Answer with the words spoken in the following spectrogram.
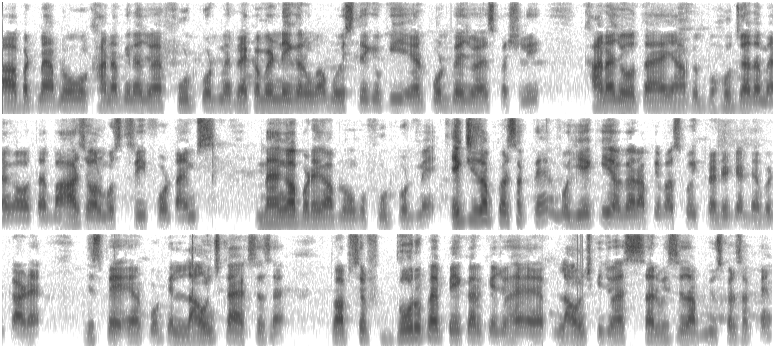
आ, बट मैं आप लोगों को खाना पीना जो है फ़ूड कोर्ट में रेकमेंड नहीं करूँगा। वो इसलिए क्योंकि एयरपोर्ट पे जो है स्पेशली खाना जो होता है यहाँ पे बहुत ज़्यादा महँगा होता है। बाहर से ऑलमोस्ट थ्री फोर टाइम्स महँगा पड़ेगा आप लोगों को फ़ूड कोर्ट में। एक चीज़ आप कर सकते हैं वो ये कि अगर आपके पास कोई क्रेडिट या डेबिट कार्ड है जिसपे एयरपोर्ट के लाउंज का एक्सेस है तो आप सिर्फ़ दो रुपए पे करके जो है लाउंज की जो है सर्विसेज़ आप यूज़ कर सकते हैं।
